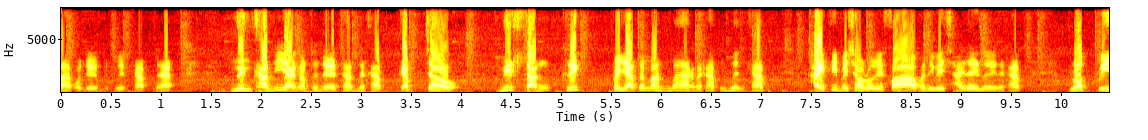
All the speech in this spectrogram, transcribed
มากกว่าเดิมเพื่อนๆครับนะฮะหนึ่งคันที่อยากนำเสนอท่านนะครับกับเจ้านิสสันคลิกประหยัดน้ำมันมากนะครับเพื่อนๆครับใครที่ไม่ชอบรถไฟฟ้าเอาคันนี้ไปใช้ได้เลยนะครับรถปี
